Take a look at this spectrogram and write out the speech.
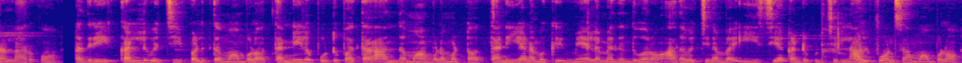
நல்லாயிருக்கும். மாதிரி கல் வச்சு பழுத்த மாம்பழம் தண்ணியில் போட்டு பார்த்தா அந்த மாம்பழம் மட்டும் தனியாக நமக்கு மேலே மிதந்து வரும். அதை வச்சு நம்ம ஈஸியாக கண்டுபிடிச்சிடலாம். அல்ஃபோன்ஸா மாம்பழம்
